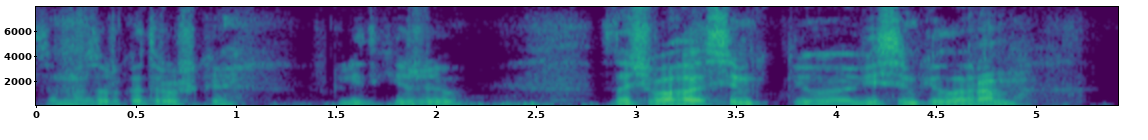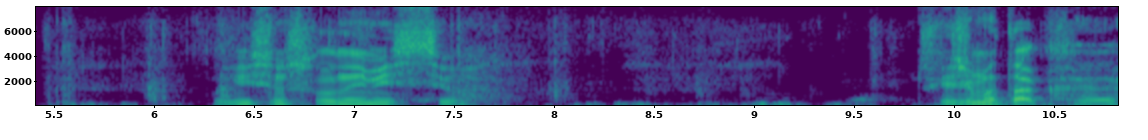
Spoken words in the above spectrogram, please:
Замазурка трошки, в клітці жив. Значить, вага 7, 8 кг. 8,5 місяців. Скажімо так, е,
